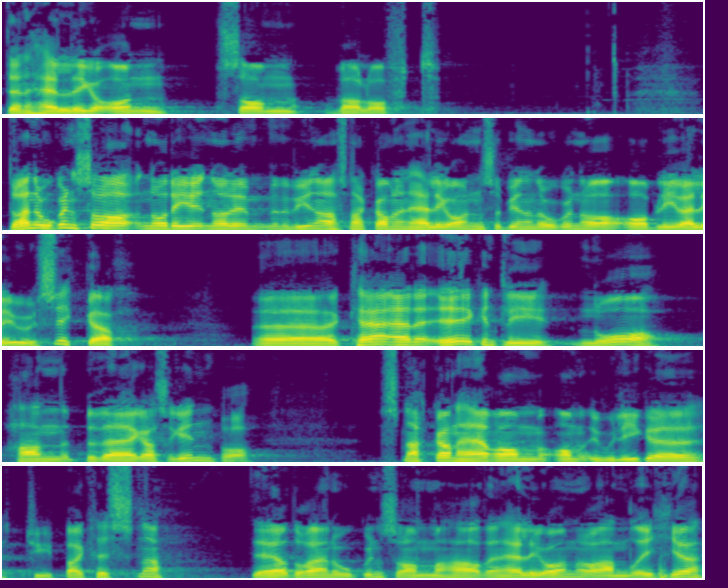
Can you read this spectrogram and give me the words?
Den hellige ånd, som var lovt. Det er noen som, når de, når de, begynner å snakke om Den hellige ånd, så begynner noen å, å bli veldig usikker. Eh, hva er det egentlig nå han beveger seg inn på? Snakker han her om, om ulike typer kristne, der det er noen som har Den hellige ånd, og andre ikke?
